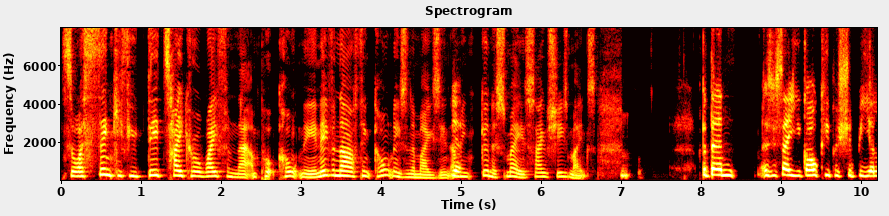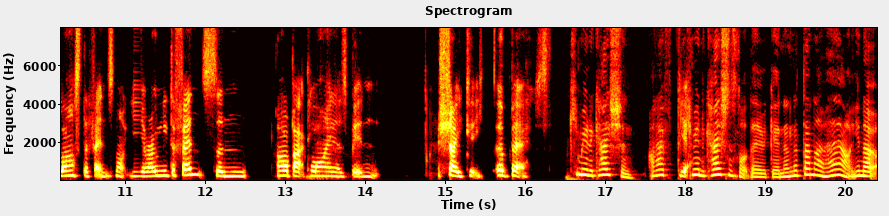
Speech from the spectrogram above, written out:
So I think if you did take her away from that and put Courtney in, even though I think Courtney's an amazing, I mean, goodness me, the save she makes. Mm. But then, as you say, your goalkeeper should be your last defence, not your only defence. And our back line has been shaky at best. Communication. I know the Yeah. communication's not there again, and I don't know how. You know,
